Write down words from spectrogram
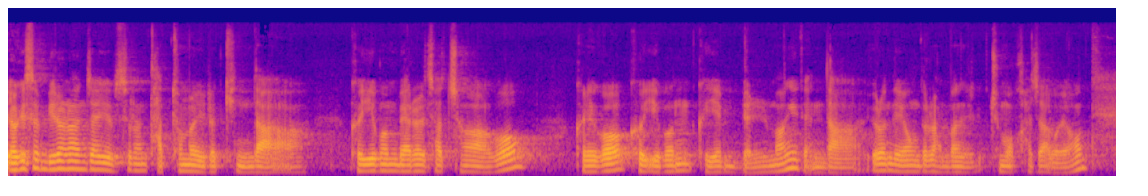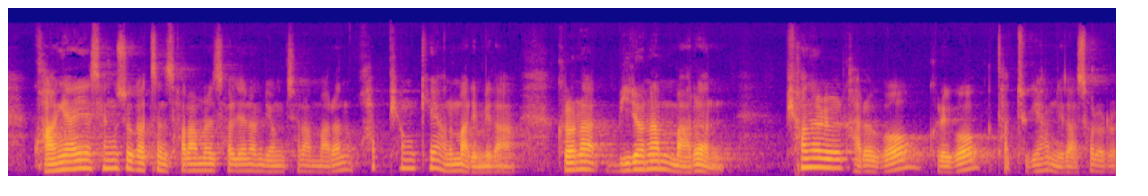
여기서 미련한 자의 입술은 다툼을 일으킨다. 그 입은 매를 자청하고 그리고 그 입은 그의 멸망이 된다. 이런 내용들을 한번 주목하자고요. 광야의 생수 같은 사람을 살리는 명철한 말은 화평케 하는 말입니다. 그러나 미련한 말은 편을 가르고 그리고 다투게 합니다. 서로를.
